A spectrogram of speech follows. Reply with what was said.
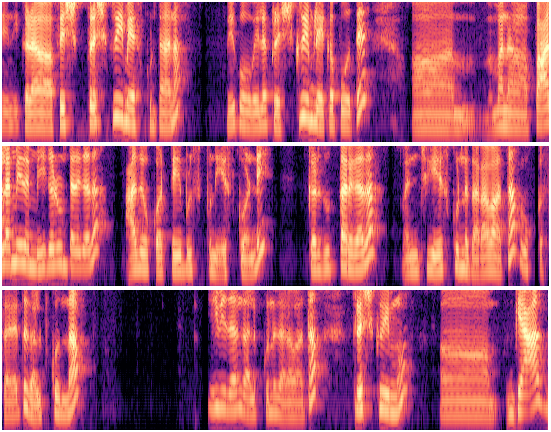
నేను ఇక్కడ ఫ్రెష్ ఫ్రెష్ క్రీమ్ వేసుకుంటానా? మీకు ఒకవేళ ఫ్రెష్ క్రీమ్ లేకపోతే మన పాల మీద మీగడ ఉంటుంది కదా అది ఒక టేబుల్ స్పూన్ వేసుకోండి. ఇక్కడ చూస్తారు కదా మంచిగా వేసుకున్న తర్వాత ఒక్కసారి అయితే కలుపుకుందాం. ఈ విధంగా కలుపుకున్న తర్వాత ఫ్రెష్ క్రీము గ్యాస్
